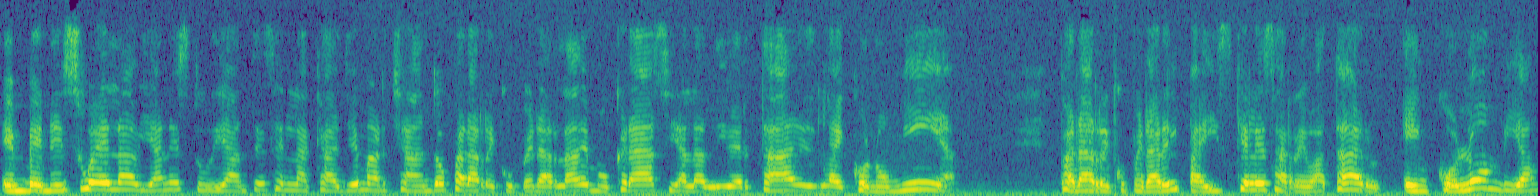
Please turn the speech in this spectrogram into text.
En Venezuela habían estudiantes en la calle marchando para recuperar la democracia, las libertades, la economía para recuperar el país que les arrebataron. En Colombia,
